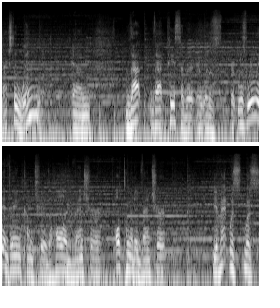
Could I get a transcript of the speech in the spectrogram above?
actually winning it. And that that piece of it, it was it was really a dream come true. The whole adventure, ultimate adventure. The event was was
